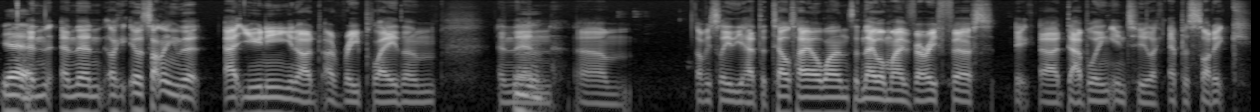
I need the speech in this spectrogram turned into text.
Yeah. and and then like it was something that at uni you know I'd, I'd replay them and then um obviously you had the telltale ones and they were my very first uh, dabbling into like episodic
